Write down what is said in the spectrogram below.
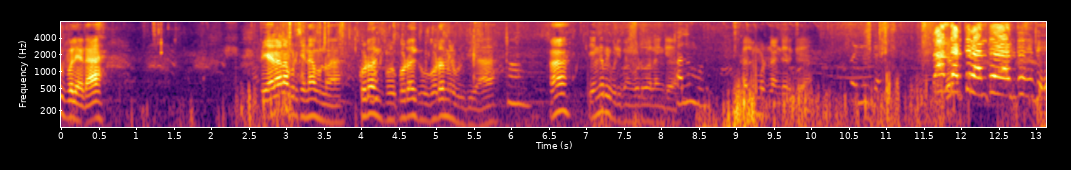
ஸ்கூல் போலியாடா? இப்போ யாரெல்லாம் பிடிச்சி என்ன பண்ணுவா? கொடுவாக்கி போ கொடுவாக்கி கொடுவா மீன் பிடிப்பியா? ஆ. எங்கே போய் பிடிப்பாங்க கொடுவாலாம் இங்கே? கல் மூடு. கல் மூட்டினா எங்கே இருக்கு? அந்த இடத்துல அந்த அந்த இது.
